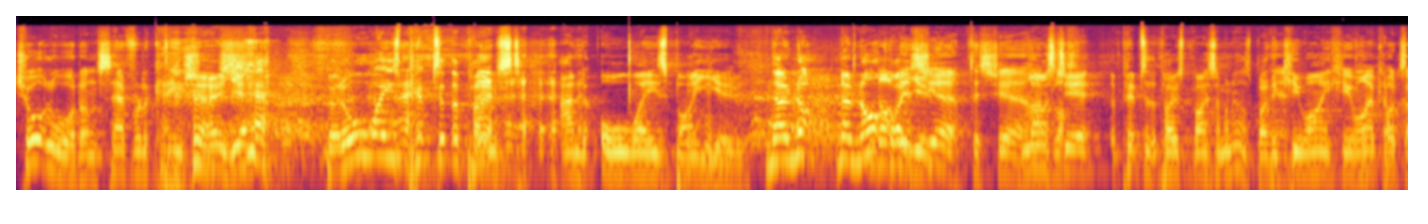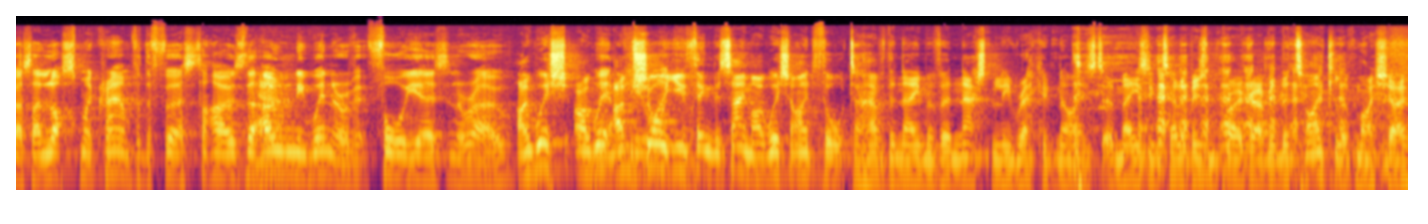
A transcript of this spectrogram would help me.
Chortle Award on several occasions. yeah, but always picked at the post and always by you. No, not no, not, Not by this you. year. This year, Last year, pipped at the post by someone else, by the QI QI podcast. I lost my crown for the first time. I was the Yeah. only winner of it four years in a row. I wish. I When I'm sure you think the same. I wish I'd thought to have the name of a nationally recognised amazing television program in the title of my show,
